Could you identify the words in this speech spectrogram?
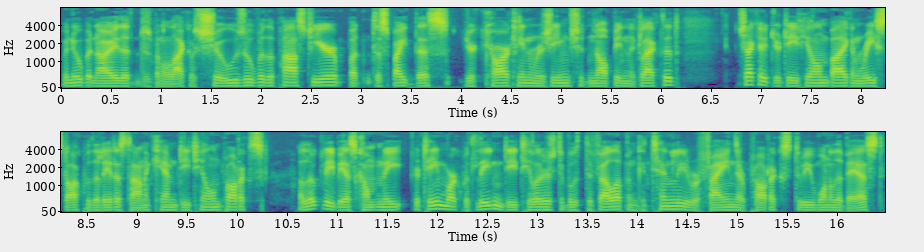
We know by now that there's been a lack of shows over the past year, but despite this, your car cleaning regime should not be neglected. Check out your detailing bag and restock with the latest Anachem detailing products. A locally based company, their team work with leading detailers to both develop and continually refine their products to be one of the best.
